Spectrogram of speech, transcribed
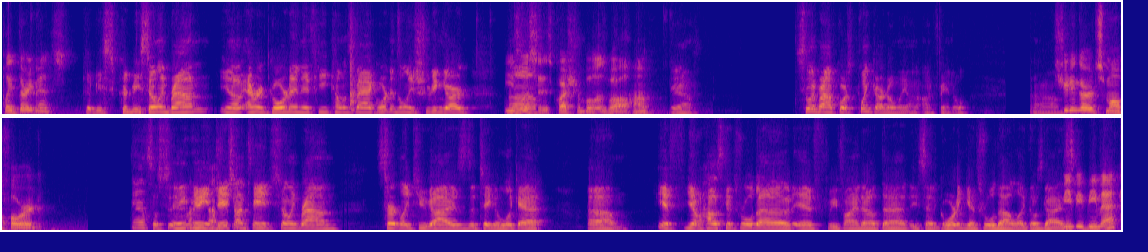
played thirty minutes. Could be could be Sterling Brown. You know Eric Gordon if he comes back. Gordon's only shooting guard. He's um, listed as questionable as well, huh? Yeah. Sterling Brown, of course, point guard only on, on FanDuel. Um, Shooting guard, small forward. Yeah, so I mean, Jae'Sean Tate, Sterling Brown, certainly two guys to take a look at. Um, if you know House gets ruled out, if we find out that he said Gordon gets ruled out, like those guys, maybe BMAC.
